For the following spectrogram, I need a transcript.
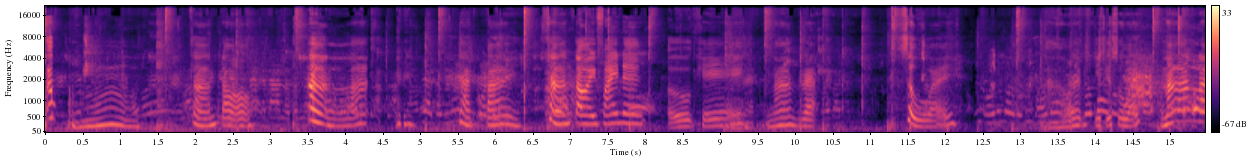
อึ๊บอืมสารต่อนั่นละ จัดไป สารต่อยไฟหนึ่งโอเคนั่นละสวย เอาละพี่กิ๊กก็สวยนั่นละ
